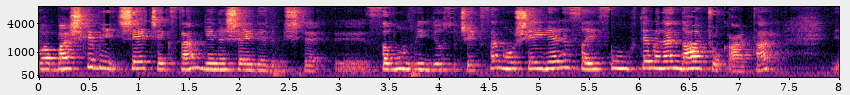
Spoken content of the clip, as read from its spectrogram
ba- başka bir şey çeksem gene şey dedim işte e, sabun videosu çeksem o şeylerin sayısı muhtemelen daha çok artar. E,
